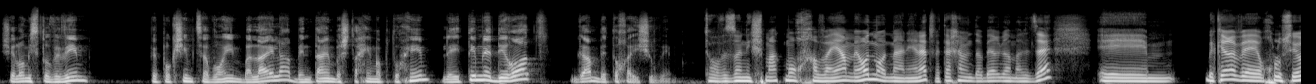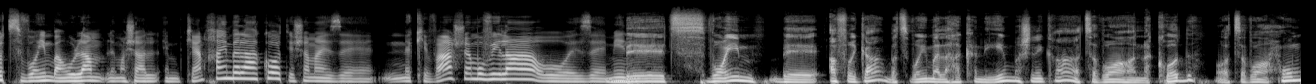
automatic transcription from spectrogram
שלא מסתובבים ופוגשים צבועים בלילה, בינתיים בשטחים הפתוחים, לעתים נדירות, גם בתוך היישובים. טוב, זה נשמע כמו חוויה מאוד מאוד מעניינת, ותכף נדבר גם על זה. אה, בקרב אה, אוכלוסיות צבועים בעולם, למשל, הם כן חיים בלהקות? יש שם איזה נקבה שמובילה, או איזה מין... בצבועים באפריקה, בצבועים הלהקניים, מה שנקרא, הצבוע הנקוד, או הצבוע החום,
